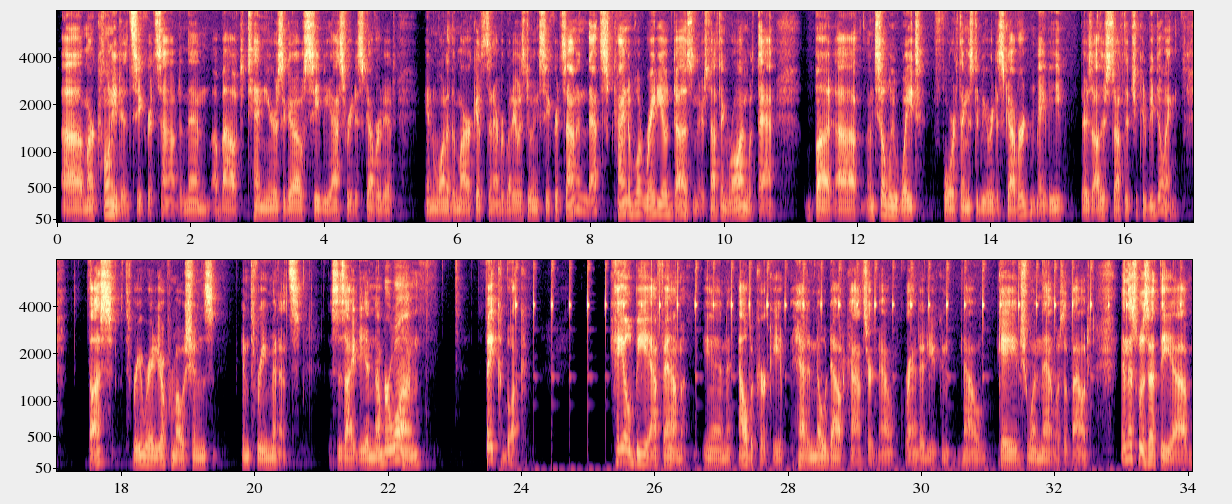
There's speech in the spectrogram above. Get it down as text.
uh, Marconi did Secret Sound, and then about 10 years ago, CBS rediscovered it in one of the markets, and everybody was doing Secret Sound, and that's kind of what radio does, and there's nothing wrong with that. But uh, until we wait for things to be rediscovered, maybe there's other stuff that you could be doing. Thus, three radio promotions in three minutes. This is idea number one Fake Book. KOB FM in Albuquerque had a No Doubt concert. Now, granted, you can now gauge when that was about. And this was at the uh,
